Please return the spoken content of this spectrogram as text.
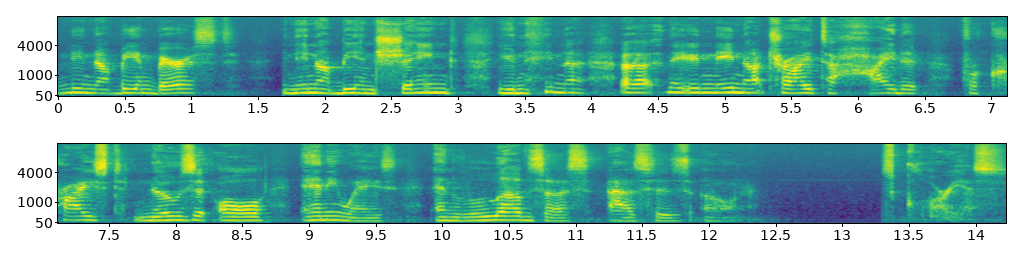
You need not be embarrassed. You need not be ashamed. You need not, uh, you need not try to hide it, for Christ knows it all, anyways, and loves us as His own. It's glorious.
